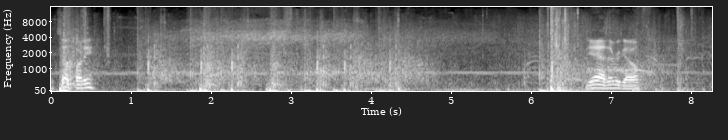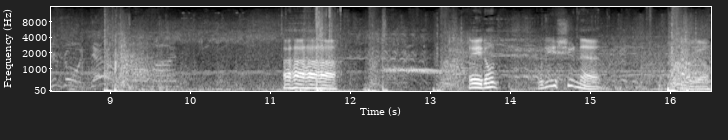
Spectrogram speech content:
What's up, buddy? Yeah, there we go. Ha ha ha ha. Hey, don't. What are you shooting at? There we go.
